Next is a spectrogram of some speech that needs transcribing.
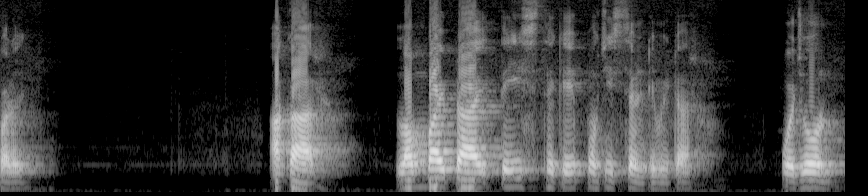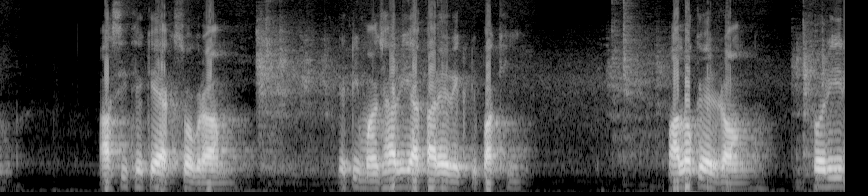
করে। আকার লম্বায় প্রায় তেইশ থেকে পঁচিশ সেন্টিমিটার। ওজন আশি থেকে একশো গ্রাম। এটি মাঝারি আকারের একটি পাখি। পালকের রং শরীর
